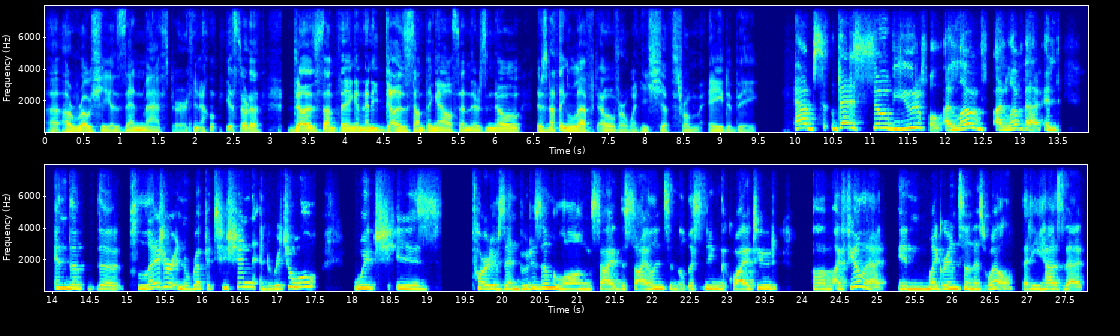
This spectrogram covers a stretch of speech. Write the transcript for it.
a, a Roshi, a Zen master. You know, he sort of does something and then he does something else, and there's no, there's nothing left over when he shifts from A to B. Absolutely, that is so beautiful. I love, I love that, and and the the pleasure in repetition and ritual, which is part of Zen Buddhism, alongside the silence and the listening, the quietude. Um, I feel that in my grandson as well, that he has that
